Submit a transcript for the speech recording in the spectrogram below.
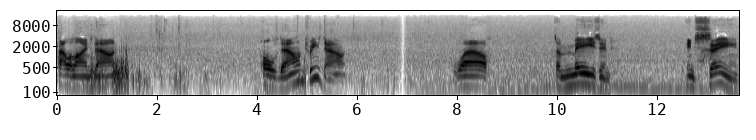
Power lines down. Poles down, trees down. Wow. It's amazing. Insane.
